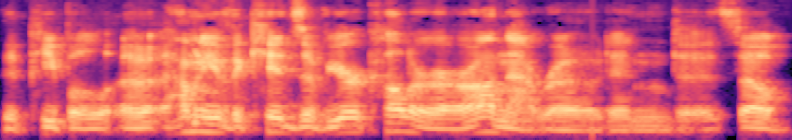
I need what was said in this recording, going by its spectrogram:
the people uh, how many of the kids of your color are on that road. And uh, so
